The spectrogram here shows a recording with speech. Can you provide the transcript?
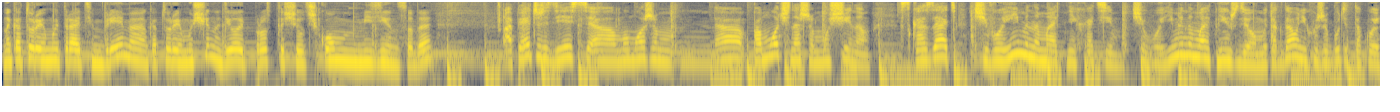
на которые мы тратим время, которые мужчина делает просто щелчком мизинца, да? Опять же, здесь а, мы можем да, помочь нашим мужчинам сказать, чего именно мы от них хотим, чего именно мы от них ждем. И тогда у них уже будет такой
